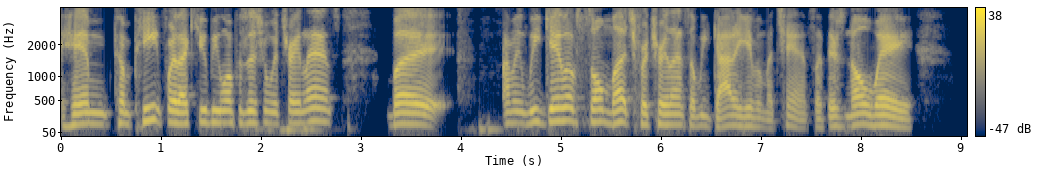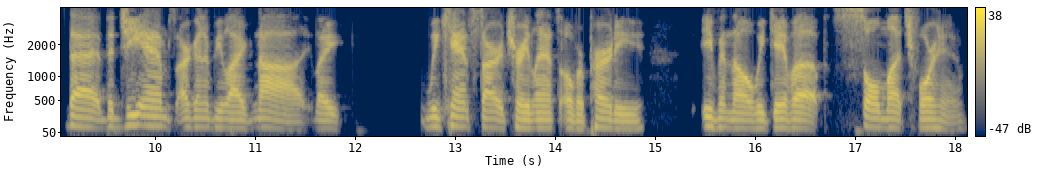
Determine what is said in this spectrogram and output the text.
him compete for that QB one position with Trey Lance. But I mean, we gave up so much for Trey Lance that we got to give him a chance. Like, there's no way that the GMs are gonna be like, nah, like we can't start Trey Lance over Purdy, even though we gave up so much for him.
